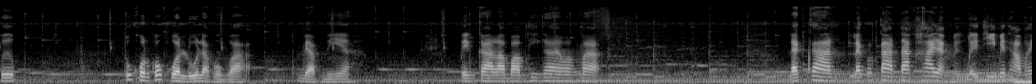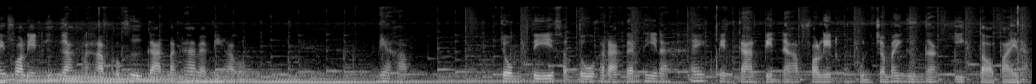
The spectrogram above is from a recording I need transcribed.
ปุ๊บทุกคนก็ควรรู้แหละผมว่าแบบนี้เป็นการระบำที่ง่ายมากๆ และการและก็การตั้งค่าอย่างหนึ่งเลยที่ไม่ทำให้ฟอร์เรนงึกงักนะครับ ก็คือการตั้งค่าแบบนี้ครับผมเนี่ยครับโจมตีศัตรูขณะเคลื่อนที่นะ ให้เป็นการปิดนะครับฟอร์เรนของคุณจะไม่งึกงักอีกต่อไปนะ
